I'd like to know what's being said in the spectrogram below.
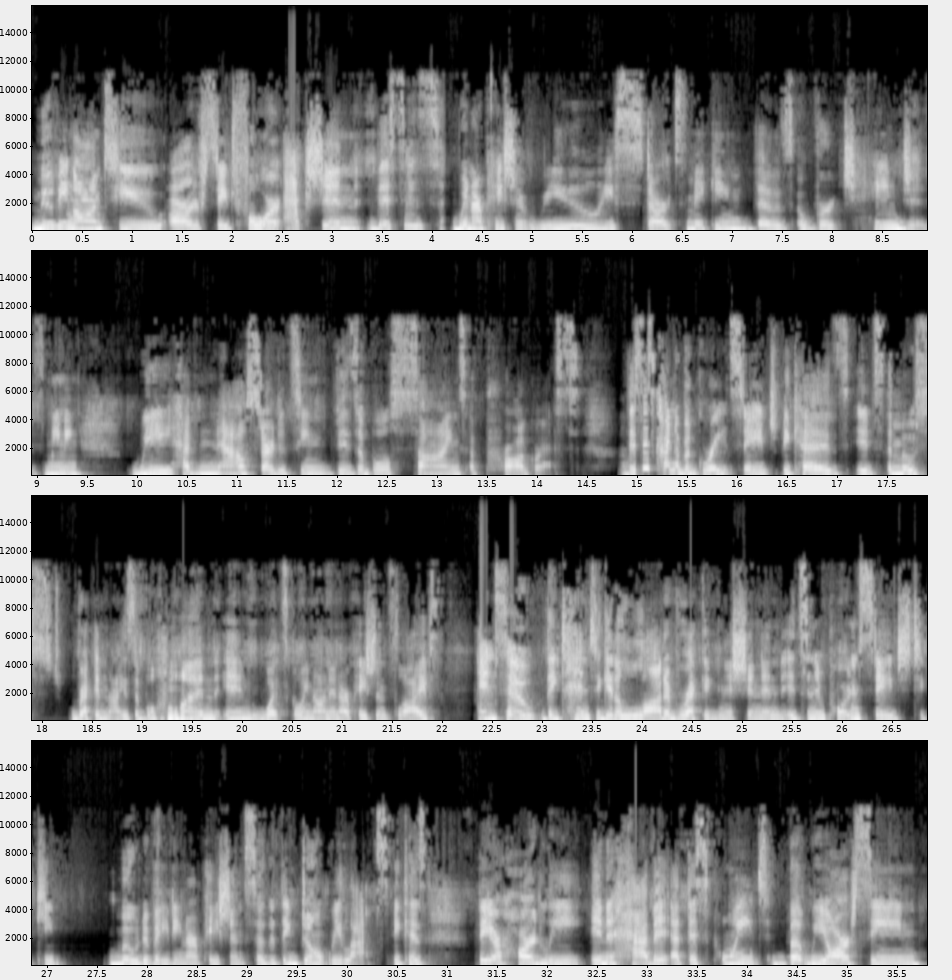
Moving on to our stage four action. This is when our patient really starts making those overt changes, meaning we have now started seeing visible signs of progress. This is kind of a great stage because it's the most recognizable one in what's going on in our patients' lives. And so they tend to get a lot of recognition and it's an important stage to keep motivating our patients so that they don't relapse because they are hardly in a habit at this point, but we are seeing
